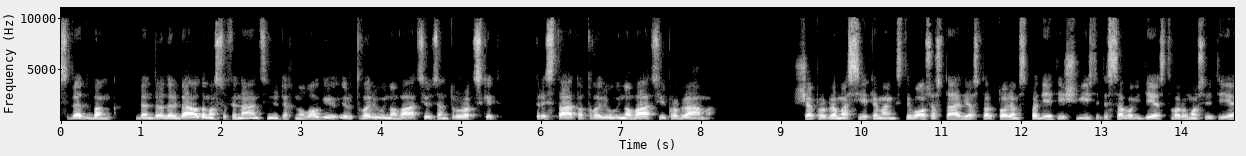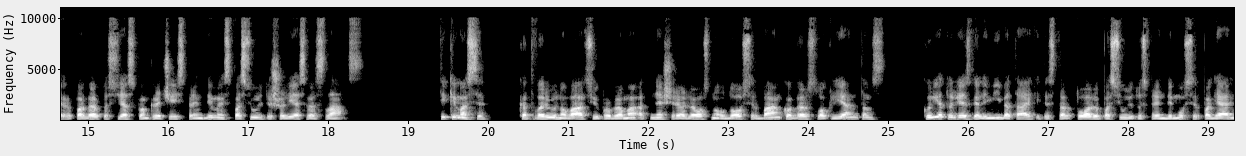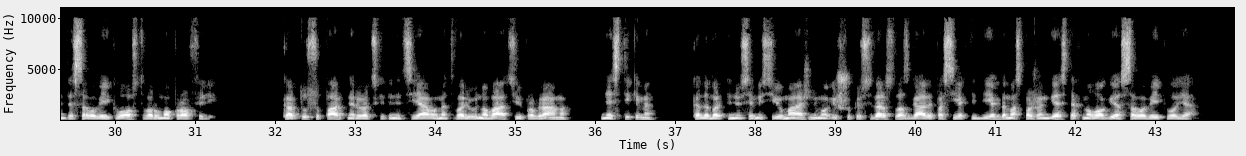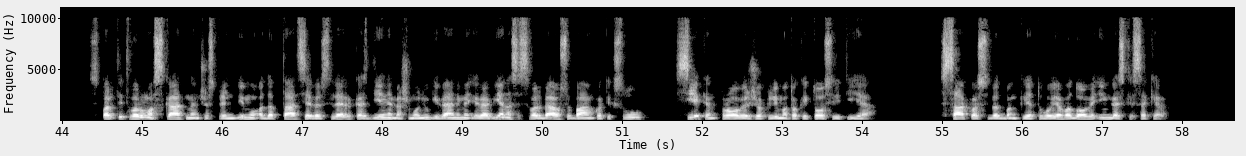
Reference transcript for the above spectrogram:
Svetbank, bendradarbiaudama su finansinių technologijų ir tvarių inovacijų centru Rotskit, pristato tvarių inovacijų programą. Šia programa siekiama ankstyvosios stadijos startuoliams padėti išvystyti savo idėjas tvarumo srityje ir pavertus jas konkrečiais sprendimais pasiūlyti šalies verslams. Tikimasi, kad tvarių inovacijų programa atneš realios naudos ir banko verslo klientams, kurie turės galimybę taikyti startuolių pasiūlytus sprendimus ir pagerinti savo veiklos tvarumo profilį. Kartu su partneriu Rotskit inicijavome tvarių inovacijų programą, nes tikime, kad dabartinius emisijų mažinimo iššūkius verslas gali pasiekti dėkdamas pažangės technologijas savo veikloje. Sparti tvarumą skatinančių sprendimų adaptacija versle ir kasdienėme žmonių gyvenime yra vienas iš svarbiausių banko tikslų siekiant proveržio klimato kaitos rytyje, sako Svetbank Lietuvoje vadovė Ingas Kisaker.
